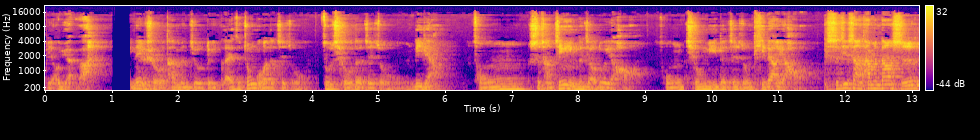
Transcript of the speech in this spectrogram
比较远吧。那个时候，他们就对来自中国的这种足球的这种力量，从市场经营的角度也好，从球迷的这种体量也好，实际上他们当时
